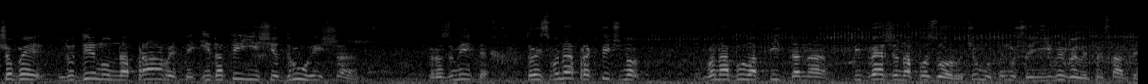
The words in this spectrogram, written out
щоб людину направити і дати їй ще другий шанс. Розумієте? Тобто вона практично вона була піддана, підтверджена позору. Чому? Тому що її вивели, представте,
